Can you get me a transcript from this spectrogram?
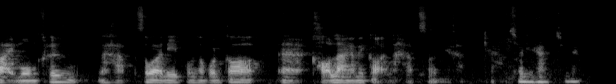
บ่ายโมงครึ่งนะครับสวัสดีผมสองคนก็ขอลากันไปก่อนนะครับสวัสดีครับสวัสดีครับสวัสดีครับ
